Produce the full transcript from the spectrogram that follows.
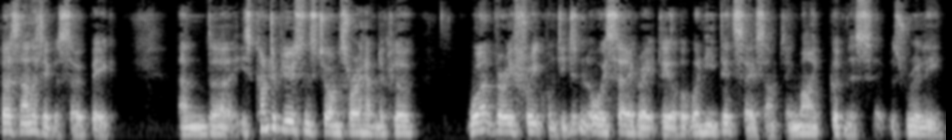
personality was so big, and uh, his contributions to "I'm Sorry I Haven't a Clue" weren't very frequent. He didn't always say a great deal, but when he did say something, my goodness, it was really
